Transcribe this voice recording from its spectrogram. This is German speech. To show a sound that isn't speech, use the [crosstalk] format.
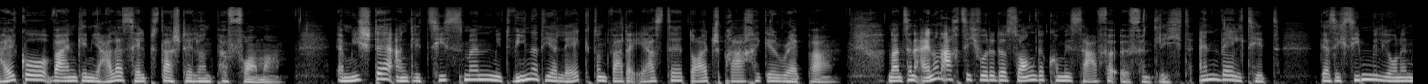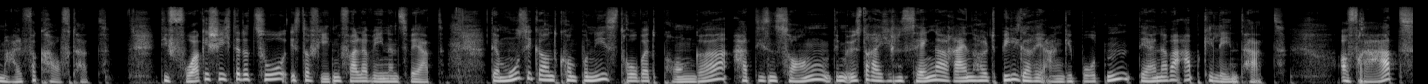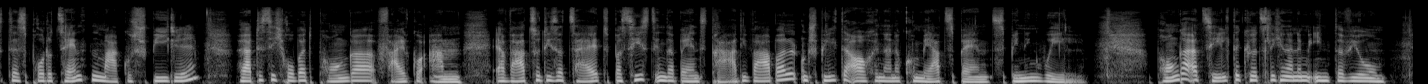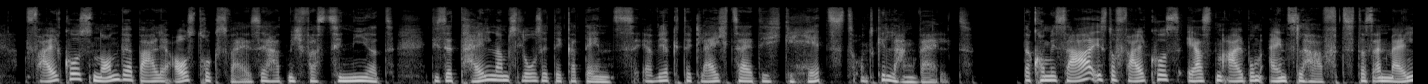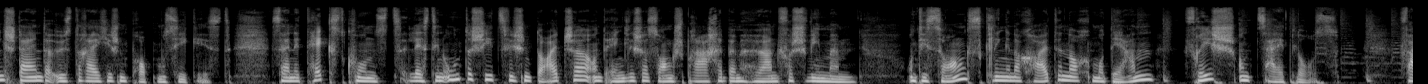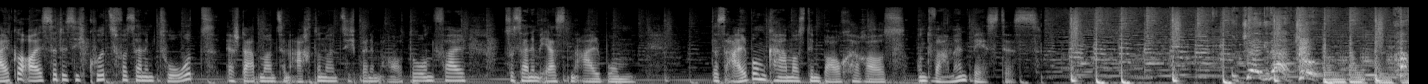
Falco war ein genialer Selbstdarsteller und Performer. Er mischte Anglizismen mit Wiener Dialekt und war der erste deutschsprachige Rapper. 1981 wurde der Song Der Kommissar veröffentlicht. Ein Welthit, der sich sieben Millionen Mal verkauft hat. Die Vorgeschichte dazu ist auf jeden Fall erwähnenswert. Der Musiker und Komponist Robert Ponger hat diesen Song dem österreichischen Sänger Reinhold Bilgeri angeboten, der ihn aber abgelehnt hat. Auf Rat des Produzenten Markus Spiegel hörte sich Robert Ponger Falco an. Er war zu dieser Zeit Bassist in der Band Tradiwaberl und spielte auch in einer Kommerzband Spinning Wheel. Ponger erzählte kürzlich in einem Interview, Falcos nonverbale Ausdrucksweise hat mich fasziniert, diese teilnahmslose Dekadenz. Er wirkte gleichzeitig gehetzt und gelangweilt. Der Kommissar ist auf Falcos erstem Album Einzelhaft, das ein Meilenstein der österreichischen Popmusik ist. Seine Textkunst lässt den Unterschied zwischen deutscher und englischer Songsprache beim Hören verschwimmen. Und die Songs klingen auch heute noch modern, frisch und zeitlos. Falco äußerte sich kurz vor seinem Tod, er starb 1998 bei einem Autounfall, zu seinem ersten Album. Das Album kam aus dem Bauch heraus und war mein Bestes. Check it out, Joe. Ha.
